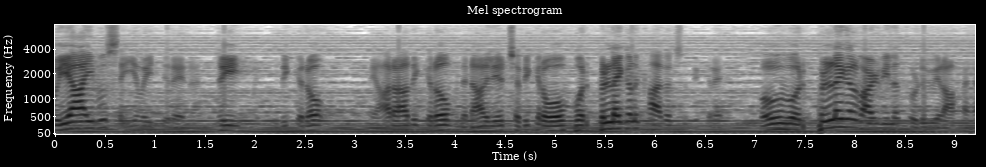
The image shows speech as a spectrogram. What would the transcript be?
சுயாய்வு செய்ய வைக்கிறேன் நன்றி. துதிக்கிறோம். ஆராதிக்கிறோம். இந்த நாளிலே செபிக்கிற ஒவ்வொரு பிள்ளைகளுக்காக செபிக்கிறேன். ஒவ்வொரு பிள்ளைகள் வாழ்வில தொடுவீராக.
